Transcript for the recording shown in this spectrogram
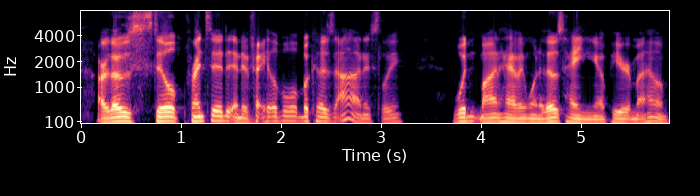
Are those still printed and available? Because I honestly wouldn't mind having one of those hanging up here in my home.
